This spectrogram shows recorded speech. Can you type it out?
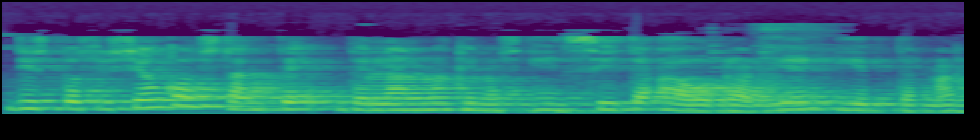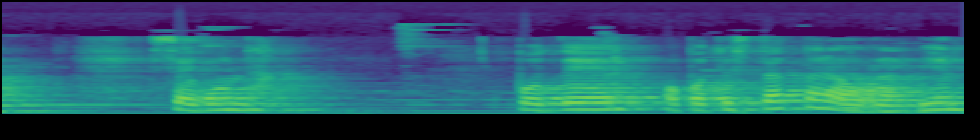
disposición constante del alma que nos incita a obrar bien y evitar mal. Segunda, poder o potestad para obrar bien.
